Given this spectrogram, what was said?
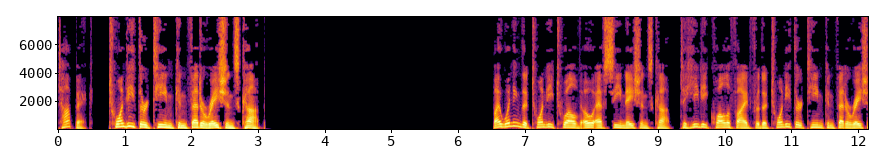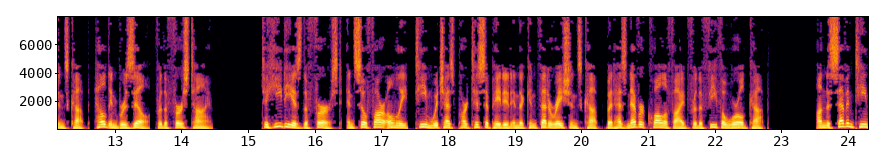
Topic: 2013 Confederations Cup By winning the 2012 OFC Nations Cup, Tahiti qualified for the 2013 Confederations Cup, held in Brazil, for the first time. Tahiti is the first, and so far only, team which has participated in the Confederations Cup but has never qualified for the FIFA World Cup. On 17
